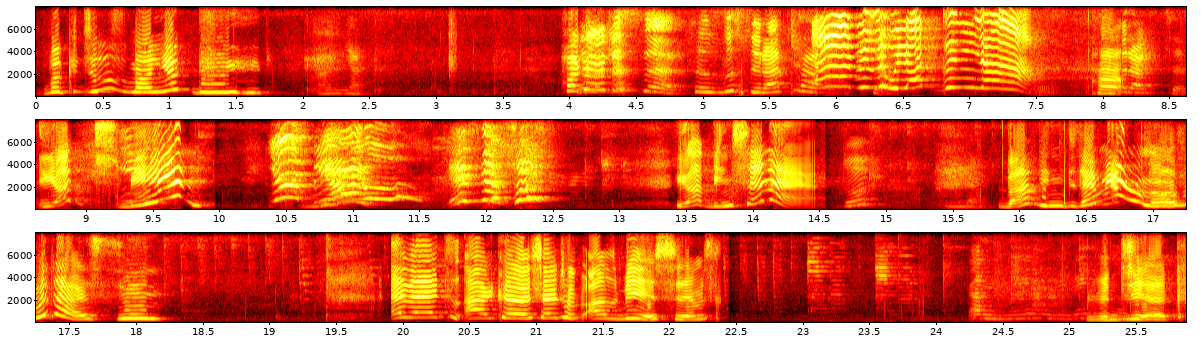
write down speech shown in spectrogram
bakıcınız manyak değil. Manyak. Hadi hadi. Hızlısı. Hızlı sürat çarptı. bizi uyattın ya. Ha. Bıraktı. Ya bin. Ya. Ya. Esem sus. Ya binsene. Dur. Ben bindiremiyorum affedersin. Evet arkadaşlar çok az bir süremiz Gıcık.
